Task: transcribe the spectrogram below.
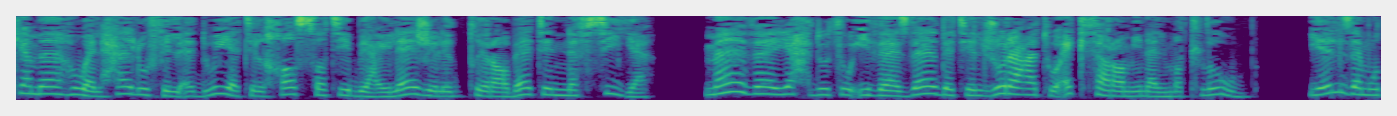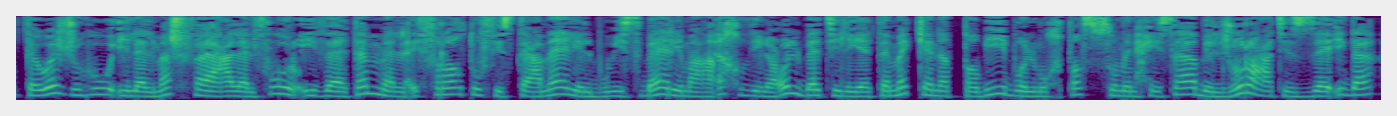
كما هو الحال في الأدوية الخاصة بعلاج الاضطرابات النفسية ماذا يحدث إذا زادت الجرعة أكثر من المطلوب؟ يلزم التوجه إلى المشفى على الفور إذا تم الإفراط في استعمال البويسبار مع أخذ العلبة ليتمكن الطبيب المختص من حساب الجرعة الزائدة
